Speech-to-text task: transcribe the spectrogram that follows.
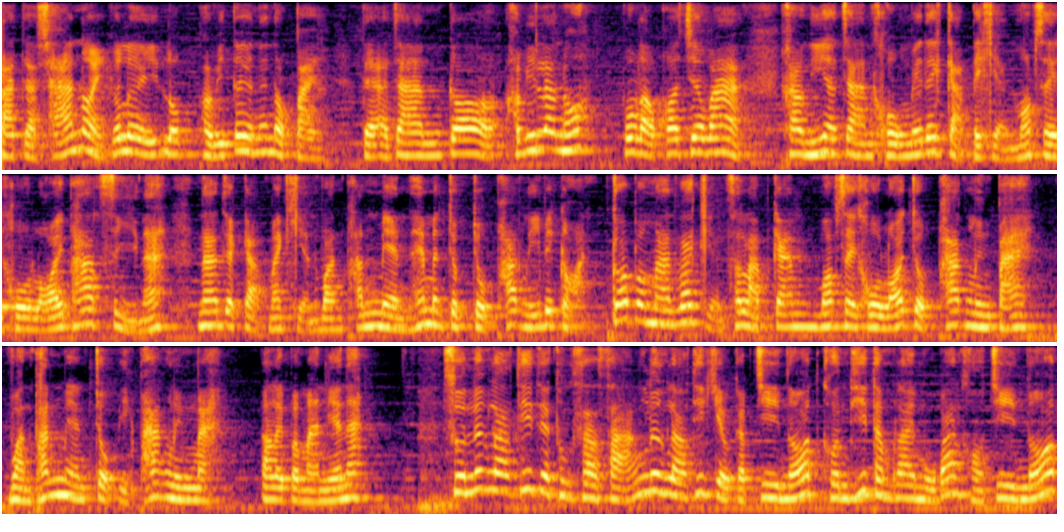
อาจจะช้าหน่อยก็เลยลบทวิเตอร์นั่นออกไป แต่อาจารย์ก็ทวิตแล้วเนาะพวกเราก็เชื่อว่า คราวนี้อาจารย์คงไม่ได้กลับไปเขียนม็อบไซโคร้อยภาค 4 นะ น่าจะกลับมาเขียนวันพันแมนให้มันจบจบภาคนี้ไปก่อน ก็ประมาณว่าเขียนสลับกันม็อบไซโคร้อยจบภาคหนึ่งไป วันพันแมนจบอีกภาคหนึ่งมา อะไรประมาณนี้นะ ส่วนเรื่องราวที่จะถูกสาสางเรื่องราวที่เกี่ยวกับจีนอตคนที่ทำลายหมู่บ้านของจีนอต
